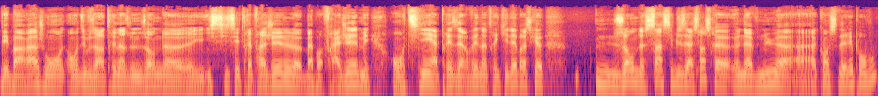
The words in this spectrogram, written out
des barrages où on, dit vous entrez dans une zone euh, ici, c'est très fragile, ben pas fragile, mais on tient à préserver notre équilibre. Est-ce que une zone de sensibilisation serait une avenue à, considérer pour vous?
